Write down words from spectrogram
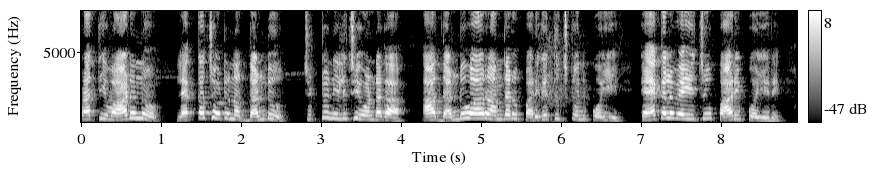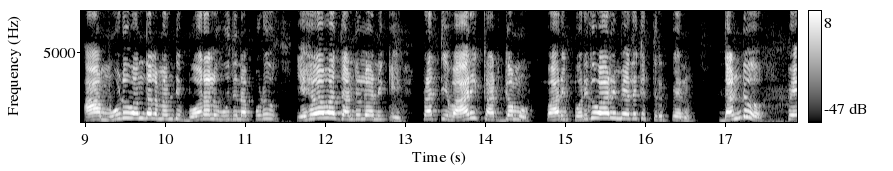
ప్రతి వాడును లెక్కచోటున దండు చుట్టూ నిలిచి ఉండగా ఆ దండువారు అందరూ పరిగెత్తుచుకొని పోయి కేకలు వేయుచు పారిపోయిరి. ఆ మూడు వందల మంది బోరలు ఊదినప్పుడు ఎహోవ దండులోనికి ప్రతి వారి ఖడ్గము వారి పొరుగువారి మీదకి త్రిప్పెను దండు పే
